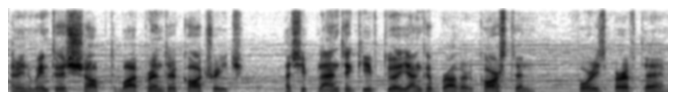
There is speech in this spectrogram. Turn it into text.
and then went to a shop to buy a printer cartridge that she planned to give to her younger brother Karsten for his birthday.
